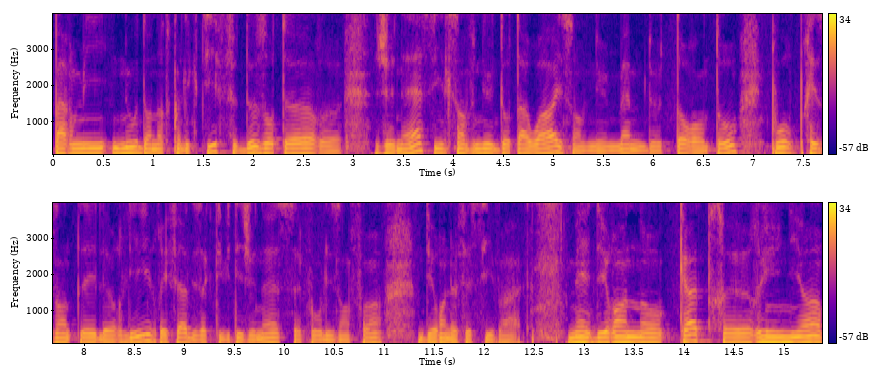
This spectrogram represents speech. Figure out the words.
parmi nous, dans notre collectif, deux auteurs jeunesse. Ils sont venus d'Ottawa, ils sont venus même de Toronto pour présenter leurs livres et faire des activités jeunesse pour les enfants durant le festival. Mais durant nos quatre euh, réunions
